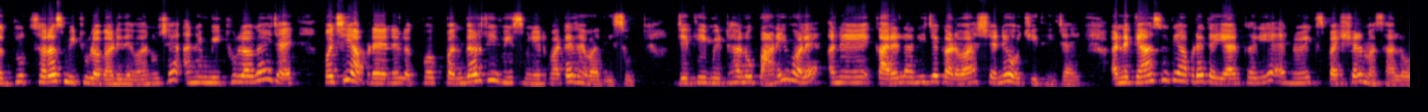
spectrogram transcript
બધું સરસ મીઠું લગાડી દેવાનું છે અને મીઠું લગાઈ જાય પછી આપણે એને લગભગ પંદરથી વીસ મિનિટ માટે રહેવા દઈશું. જેથી મીઠાનું પાણી વળે અને કારેલાની જે કડવાશ છે એને ઓછી થઈ જાય. અને ત્યાં સુધી આપણે તૈયાર કરીએ એનો એક સ્પેશિયલ મસાલો.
